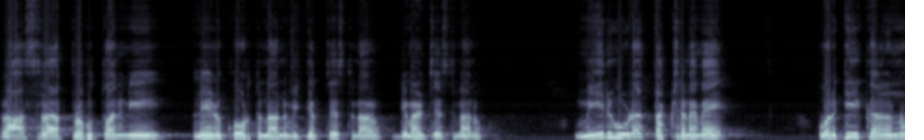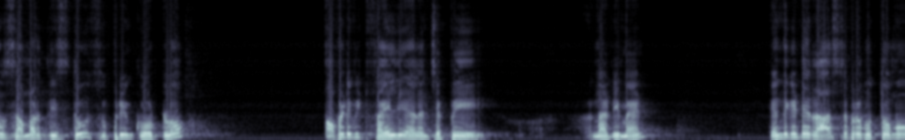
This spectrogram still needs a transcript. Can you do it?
రాష్ట్ర ప్రభుత్వాన్ని నేను కోరుతున్నాను విజ్ఞప్తి చేస్తున్నాను డిమాండ్ చేస్తున్నాను. మీరు కూడా తక్షణమే వర్గీకరణను సమర్థిస్తూ సుప్రీంకోర్టులో అఫిడవిట్ ఫైల్ చేయాలని చెప్పి నా డిమాండ్. ఎందుకంటే రాష్ట్ర ప్రభుత్వము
